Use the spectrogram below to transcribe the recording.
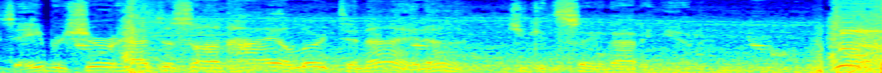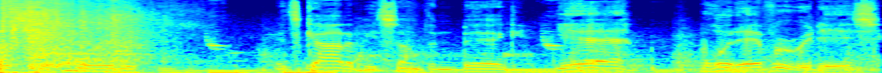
Saber sure has us on high alert tonight, huh? You can say that again. Security. It's gotta be something big. Yeah, whatever it is.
